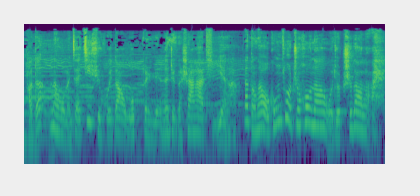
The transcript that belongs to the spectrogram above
好的，那我们再继续回到我本人的这个沙拉体验哈。那等到我工作之后呢，我就吃到了，哎，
